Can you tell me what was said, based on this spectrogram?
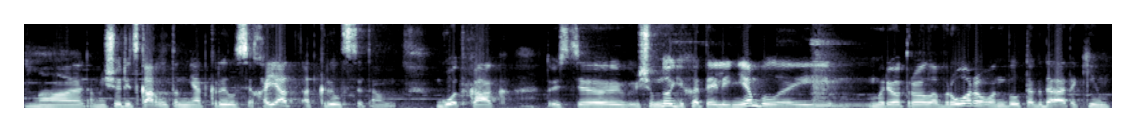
там еще Ридс Карлтон не открылся, Хаят открылся там год как. То есть э, еще многих отелей не было, и Мариот Роyal Аврора, он был тогда таким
